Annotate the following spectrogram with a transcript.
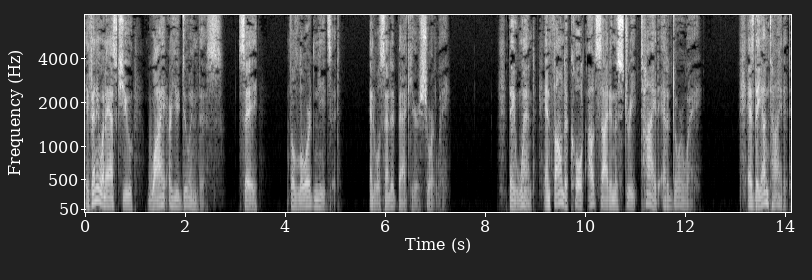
If anyone asks you why are you doing this say the lord needs it and will send it back here shortly they went and found a colt outside in the street tied at a doorway. As they untied it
